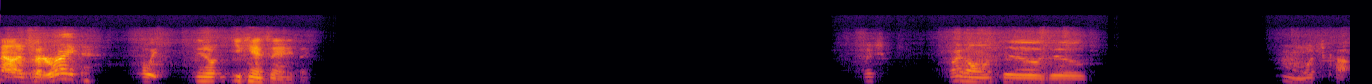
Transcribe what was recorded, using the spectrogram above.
Now that's better, right? Wait. You know, you can't say anything. Which we're going to do. Hmm, which cup?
